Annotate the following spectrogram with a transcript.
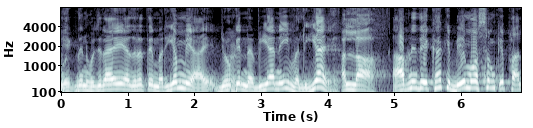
ایک دن حجرہ حضرت مریم میں آئے جو کہ نبیہ نہیں ولیہ ہیں۔ اللہ۔ آپ نے دیکھا کہ بے موسم کے پھل۔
